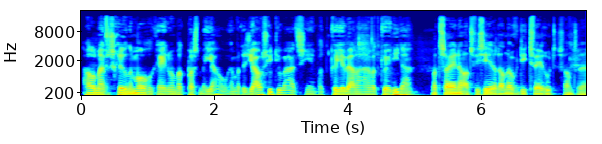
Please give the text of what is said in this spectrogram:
Allemaal verschillende mogelijkheden, maar wat past bij jou? En wat is jouw situatie? En wat kun je wel aan, wat kun je niet aan? Wat zou je nou adviseren dan over die twee routes? Want eh,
